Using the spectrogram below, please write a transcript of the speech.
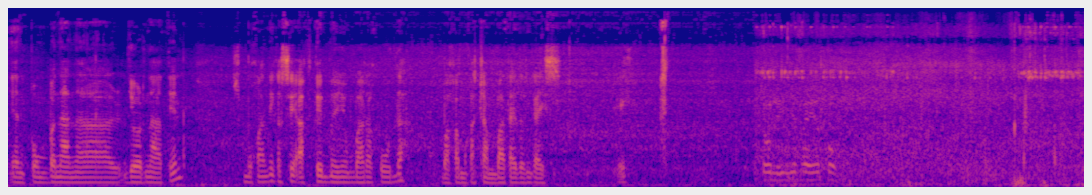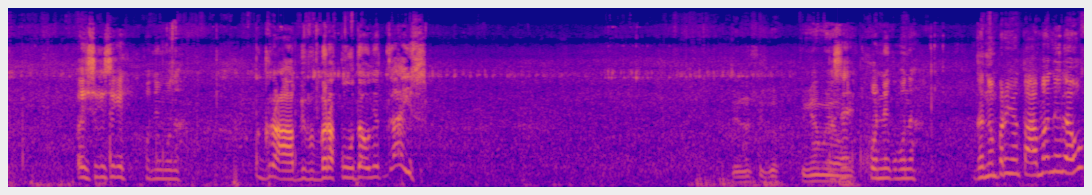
Yan pong banana lure natin. Subukan din kasi active na yung barakuda. Baka makachamba tayo dun guys. Tuloy niyo kayo po. Ay sige sige, kunin mo na. Grabe, barakuda ulit guys. Tingnan siguro. Tingnan mo Kasi yung... kunin ko muna. Ganun pa rin yung tama nila oh.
